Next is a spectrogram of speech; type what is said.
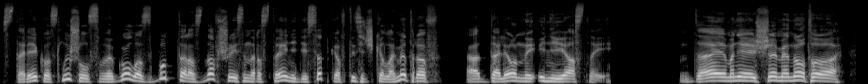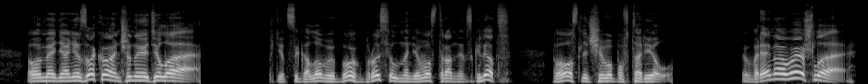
Старик услышал свой голос, будто раздавшийся на расстоянии десятков тысяч километров, отдаленный и неясный. «Дай мне еще минуту! У меня незаконченные дела!» Птицеголовый бог бросил на него странный взгляд, после чего повторил. «Время вышло!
